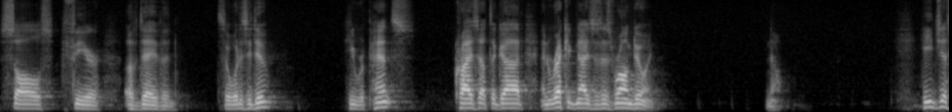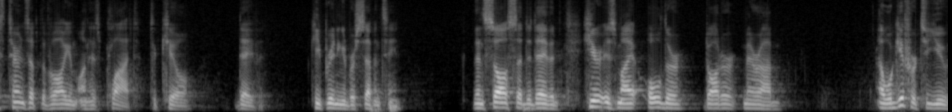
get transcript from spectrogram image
Saul's fear of David. So, what does he do? He repents, cries out to God, and recognizes his wrongdoing. No. He just turns up the volume on his plot to kill David. Keep reading in verse 17. Then Saul said to David, Here is my older daughter Merab. I will give her to you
